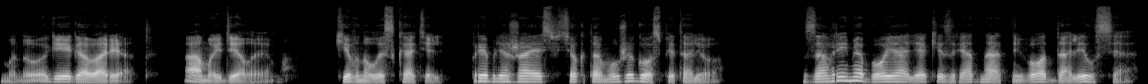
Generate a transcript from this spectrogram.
«Многие говорят, а мы делаем», – кивнул искатель, приближаясь все к тому же госпиталю. За время боя Олег изрядно от него отдалился.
